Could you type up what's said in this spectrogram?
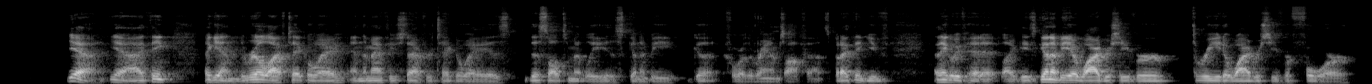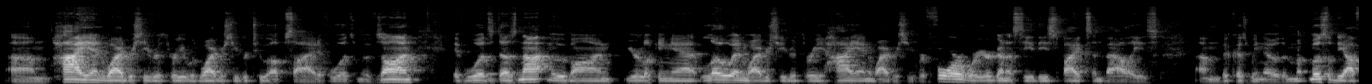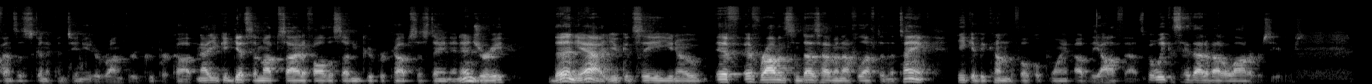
Yeah, yeah. I think again, the real life takeaway and the Matthew Stafford takeaway is this ultimately is going to be good for the Rams offense. But I think you've, I think we've hit it. Like he's going to be a wide receiver three to wide receiver four, um, high end wide receiver three with wide receiver two upside if Woods moves on. If Woods does not move on, you're looking at low end wide receiver three, high end wide receiver four, where you're going to see these spikes and valleys um, because we know that most of the offense is going to continue to run through Cooper Kupp. Now, you could get some upside if all of a sudden Cooper Kupp sustained an injury. Then, yeah, you could see, you know, if if Robinson does have enough left in the tank, he could become the focal point of the offense. But we could say that about a lot of receivers.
